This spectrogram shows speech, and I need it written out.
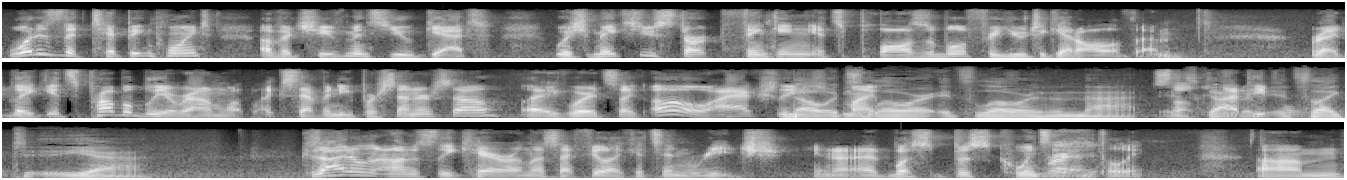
what is the tipping point of achievements you get, which makes you start thinking it's plausible for you to get all of them? Right, like it's probably around what, like seventy percent or so, like where it's like, oh, I actually no, it's might- lower. It's lower than that. So it's got. people- It's like t- yeah. because I don't honestly care unless I feel like it's in reach. You know, it was just coincidentally. Um,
